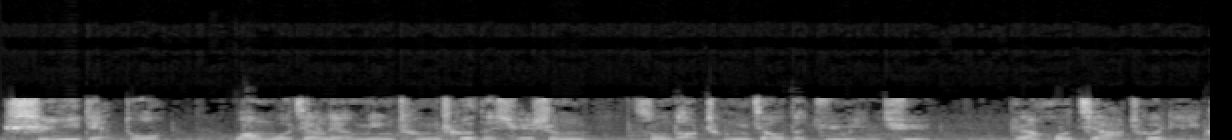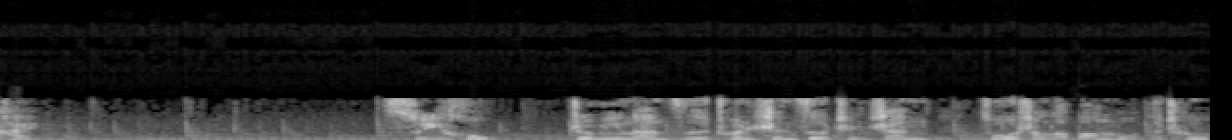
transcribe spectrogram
十一点多，王某将两名乘车的学生送到城郊的居民区，然后驾车离开。随后，这名男子穿深色衬衫坐上了王某的车，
